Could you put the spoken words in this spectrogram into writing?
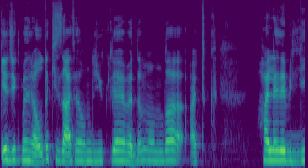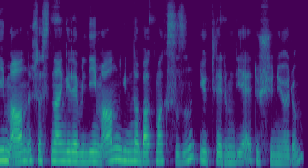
gecikmeler oldu ki zaten onu da yükleyemedim. Onu da artık halledebildiğim an, üstesinden gelebildiğim an gününe bakmaksızın yüklerim diye düşünüyorum.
